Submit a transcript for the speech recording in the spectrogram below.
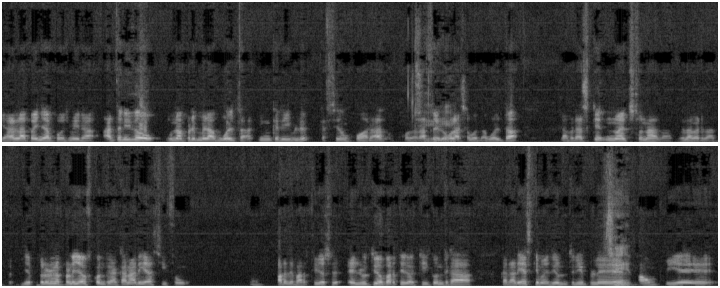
Y ahora la Peña, pues mira, ha tenido una primera vuelta increíble, que ha sido un jugadorazo, y luego la segunda vuelta, la verdad es que no ha hecho nada, la verdad. Pero en el playoff contra Canarias hizo un, par de partidos. El último partido aquí contra Canarias, que metió un triple a un pie.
